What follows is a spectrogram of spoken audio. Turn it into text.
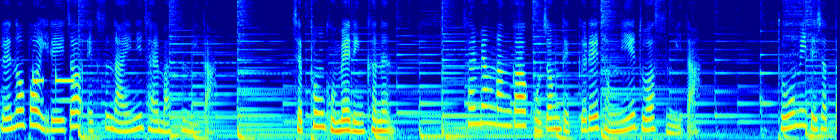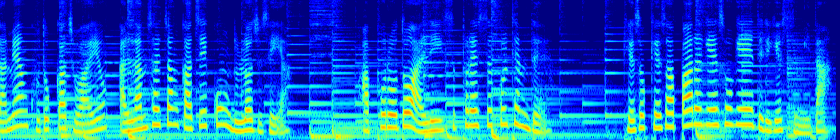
레노버 이레이저 X9이 잘 맞습니다. 제품 구매 링크는 설명란과 고정 댓글에 정리해 두었습니다. 도움이 되셨다면 구독과 좋아요, 알람 설정까지 꼭 눌러주세요. 앞으로도 알리익스프레스 꿀템들 계속해서 빠르게 소개해 드리겠습니다.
